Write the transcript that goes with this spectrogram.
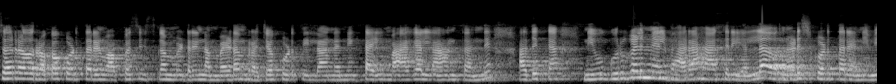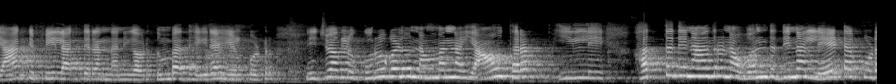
ಸರ್ ಅವ್ರು ರೊಕ್ಕ ಕೊಡ್ತಾರೆ, ವಾಪಸ್ ಇಸ್ಕೊಂಬಿಡ್ರಿ. ನಮ್ಮ ಮೇಡಮ್ ರಜೆ ಕೊಡ್ತಿಲ್ಲ. ನನಗೆ ಟೈಮ್ ಆಗಲ್ಲ ಅಂತಂದೆ. ಅದಕ್ಕೆ ನೀವು ಗುರುಗಳ ಮೇಲೆ ಭಾರ ಹಾಕಿರಿ. ಎಲ್ಲ ಅವ್ರು ನಡೆಸ್ಕೊಡ್ತಾರೆ. ನೀವು ಯಾಕೆ ಫೀಲ್ ಆಗ್ತೀರ ನನಗೆ ಅವ್ರು ತುಂಬ ಧೈರ್ಯ ಹೇಳ್ಕೊಟ್ರು. ನಿಜವಾಗ್ಲೂ ಗುರುಗಳು ನಮ್ಮನ್ನು ಯಾವ ಥರ ಇಲ್ಲಿ ಹತ್ತು ದಿನ ಆದರೂ ನಾವು ಒಂದು ದಿನ ಲೇಟಾಗಿ ಕೂಡ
